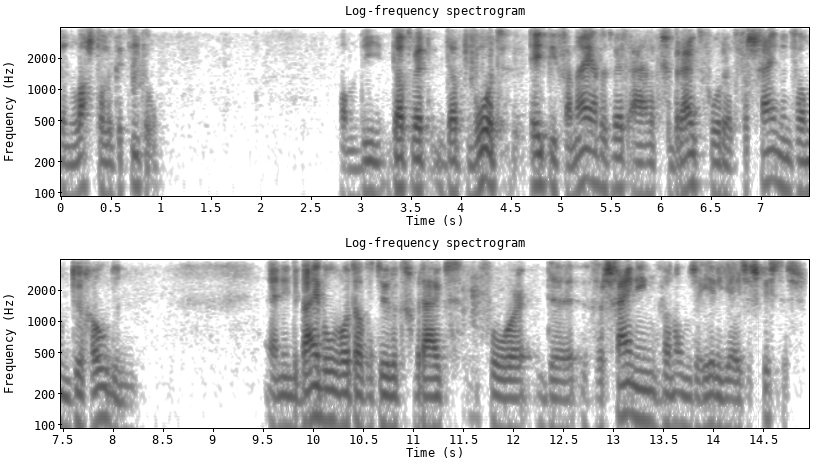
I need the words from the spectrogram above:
een lastelijke titel. Want die, dat, werd, dat woord epifania, dat werd eigenlijk gebruikt voor het verschijnen van de goden. En in de Bijbel wordt dat natuurlijk gebruikt voor de verschijning van onze Heer Jezus Christus.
